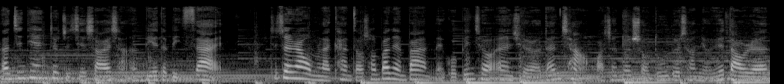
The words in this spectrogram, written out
那今天就只介绍一场 NBA 的比赛。接着，让我们来看早上八点半美国冰球 NHL 单场，华盛顿首都对上纽约岛人。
